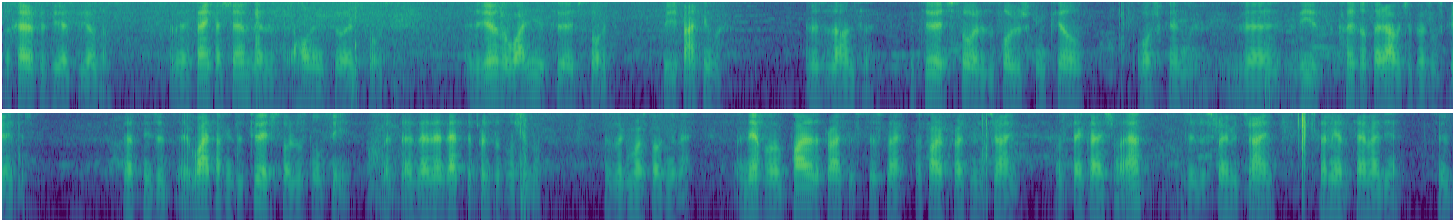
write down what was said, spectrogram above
the Cherev PS Biyadam. And they thank Hashem, then holding a two-edged sword. And if you ever, why do you need a two-edged sword? Who are you fighting with? And this is the answer. The two-edged sword is a sword which can kill, or which can, the, these kaichas which a person has created. That means that uh, why talking to two-edged sword we'll still see. But uh, that, that's the principle Shiva, as the Gemara is talking about. And therefore, part of the process, just like a part of the process Mitzrayim, was to take Israel out, to destroy Mitzrayim, something has the same idea. To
